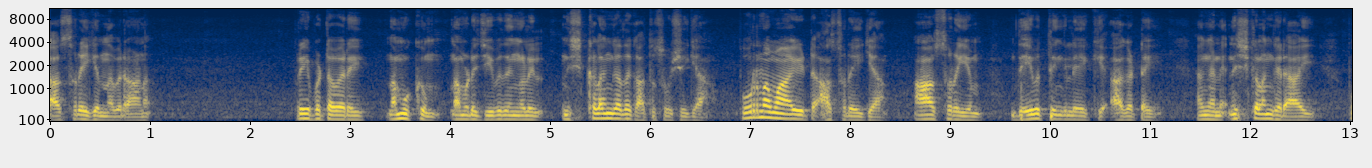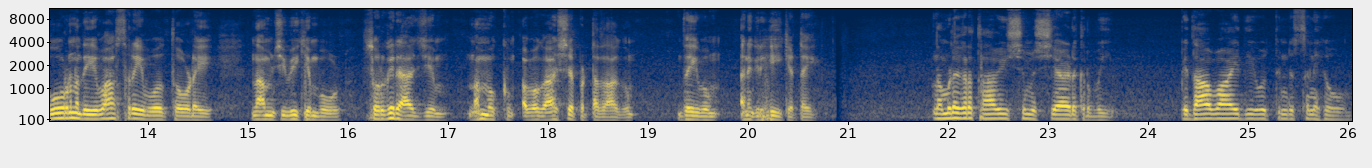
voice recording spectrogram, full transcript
ആശ്രയിക്കുന്നവരാണ്. പ്രിയപ്പെട്ടവരെ നമുക്കും നമ്മുടെ ജീവിതങ്ങളിൽ നിഷ്കളങ്കത കാത്തു സൂക്ഷിക്കാം പൂർണമായിട്ട് ആശ്രയിക്കാം. ആശ്രയം ദൈവത്തെങ്കിലേക്ക് ആകട്ടെ. അങ്ങനെ നിഷ്കളങ്കരായി പൂർണ ദൈവാശ്രയബോധത്തോടെ നാം ജീവിക്കുമ്പോൾ സ്വർഗരാജ്യം നമുക്കും അവകാശപ്പെട്ടതാകും. ദൈവം അനുഗ്രഹിക്കട്ടെ. നമ്മുടെ കർത്താവിശ്വമിശ്യായുടെ കൃപയും പിതാവായ ദൈവത്തിന്റെ സ്നേഹവും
